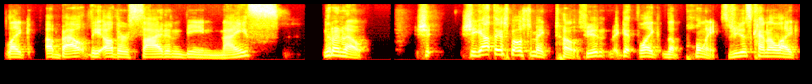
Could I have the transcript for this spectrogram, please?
like about the other side and being nice. No no no. She she got they're supposed to make toast. She didn't get like the point. So she just kind of like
